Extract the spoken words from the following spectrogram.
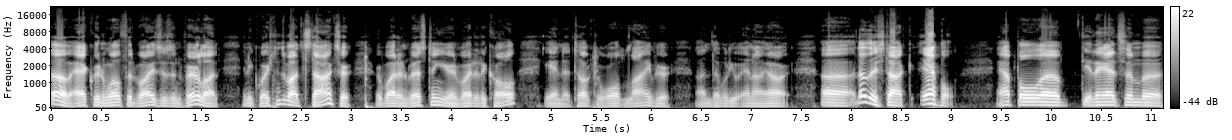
of Akron Wealth Advisors in Fairlawn. Any questions about stocks or, or about investing, you're invited to call and uh, talk to Walt live here on WNIR. Uh, another stock, Apple. Apple, uh, they had some, uh,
